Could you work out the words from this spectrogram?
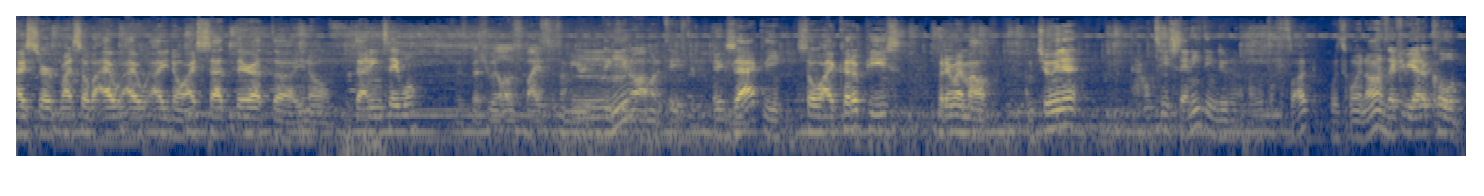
I served myself. I, I, I you know, I sat there at the, you know, dining table. Especially with all the spices. I'm here Mhm. thinking, you know, I'm gonna taste it. Exactly. So I cut a piece, put it in my mouth. I'm chewing it. I don't taste anything, dude. I'm like, what the fuck? What's going on? It's like if you had a cold.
